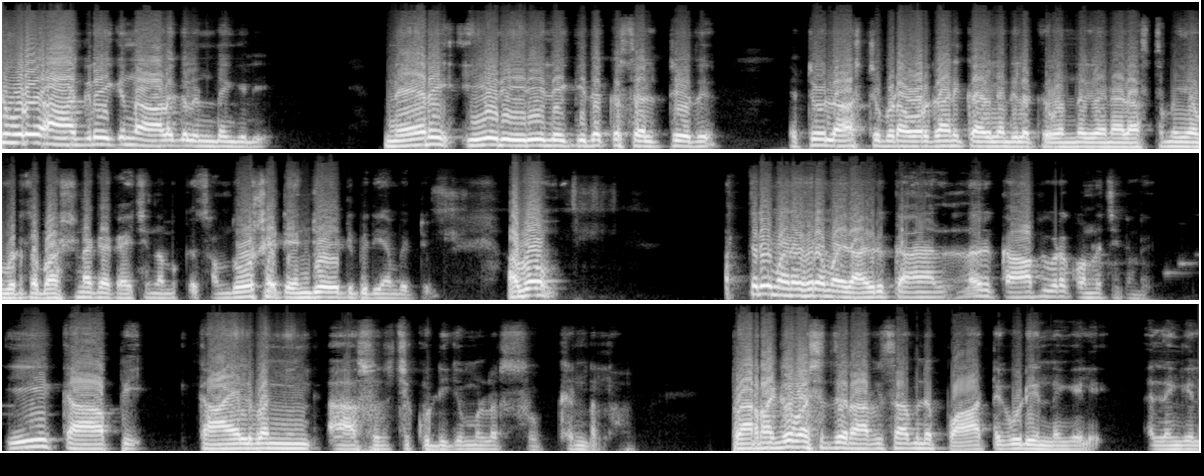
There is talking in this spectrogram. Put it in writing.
ടൂർ ആഗ്രഹിക്കുന്ന ആളുകൾ ഉണ്ടെങ്കിൽ നേരെ ഈ ഒരു ഏരിയയിലേക്ക് ഇതൊക്കെ സെലക്ട് ചെയ്ത് ഏറ്റവും ലാസ്റ്റ് ഇവിടെ ഓർഗാനിക് ഐലൻഡിലൊക്കെ വന്നു കഴിഞ്ഞാൽ അസ്തമയം ഇവിടുത്തെ ഭക്ഷണമൊക്കെ കഴിച്ച് നമുക്ക് സന്തോഷമായിട്ട് എൻജോയ് ചെയ്തിട്ട് പിരിയാൻ പറ്റും. അപ്പോൾ അത്രയും മനോഹരമായത് ആ ഒരു നല്ലൊരു കാപ്പി ഇവിടെ കൊണ്ടുവച്ചിട്ടുണ്ട് ഈ കാപ്പി കായൽ ഭംഗി ആസ്വദിച്ച് കുടിക്കുമ്പോൾ സുഖമുണ്ടല്ലോ. പിറകു വശത്ത് റാഫി സാബിന്റെ പാട്ട് കൂടി ഉണ്ടെങ്കിൽ അല്ലെങ്കിൽ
